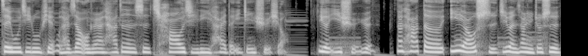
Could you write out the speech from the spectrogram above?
这部纪录片，我才知道哦，原来他真的是超级厉害的一间学校，一个医学院。那他的医疗史基本上也就是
